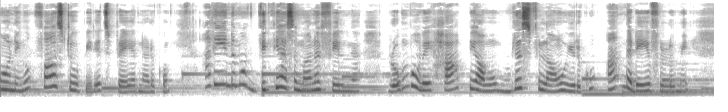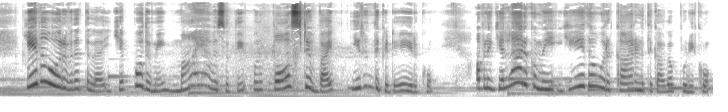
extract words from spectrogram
மார்னிங்கும் ஃபர்ஸ்ட் டூ பீரியட்ஸ் ப்ரேயர் நடக்கும். அது என்னமோ வித்தியாசமான ஃபீலுங்க ரொம்பவே ஹாப்பியாகவும் ப்ளிஸ்ஃபுல்லாகவும் இருக்கும் அந்த டே ஃபுல்லுமே ஏதோ ஒரு விதத்தில் எப்போதுமே மாயாவை சுற்றி ஒரு பாசிட்டிவ் வைப் இருந்துக்கிட்டே இருக்கும். அவளை எல்லாருக்குமே ஏதோ ஒரு காரணத்துக்காக பிடிக்கும்.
